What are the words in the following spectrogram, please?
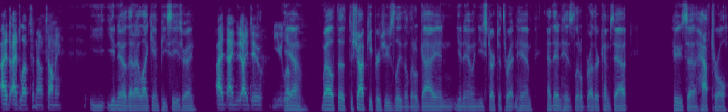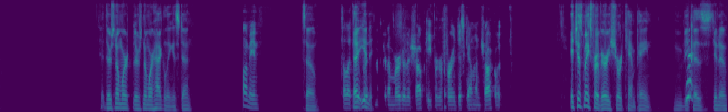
I'd I'd love to know. Tell me. Y- you know that I like NPCs, right? I I, I do. You love yeah. them. Well, the the shopkeeper's usually the little guy, and you know, and you start to threaten him, and then his little brother comes out, who's a half troll. There's no more. There's no more haggling. It's done. I mean, So tell that Uh, to the you person that's gonna murder the shopkeeper for a discount on chocolate. it just makes for a very short campaign mm, because you know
